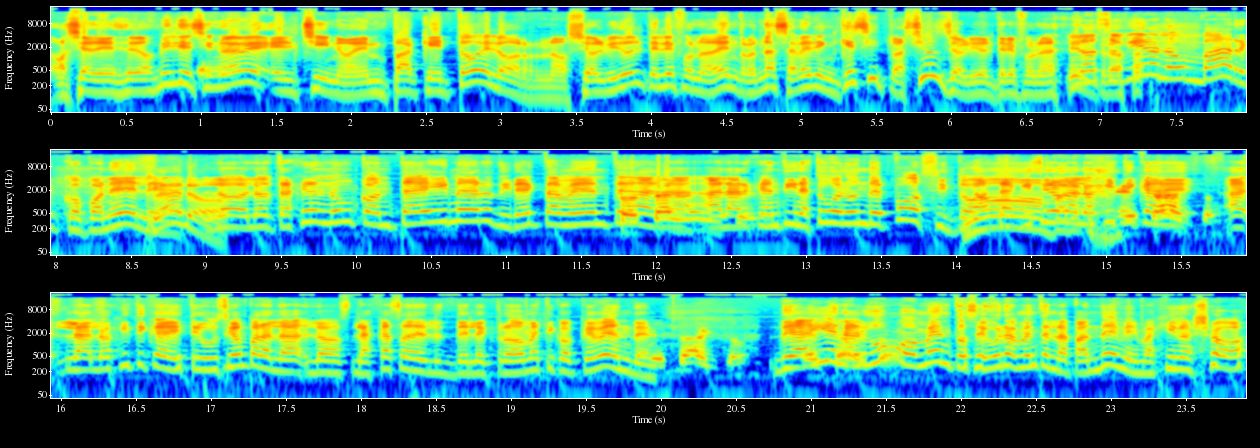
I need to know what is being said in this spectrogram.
O sea, desde 2019 el chino empaquetó el horno, se olvidó el teléfono adentro. Andás a ver en qué situación se olvidó el teléfono adentro. Lo subieron a un barco, ponele. Claro. Lo, lo trajeron en un container directamente a la, a la Argentina. Estuvo en un depósito No, hasta que hicieron para- la logística de, a- la logística de distribución para la- los- las casas de, de electrodomésticos que venden. Exacto. De ahí en algún momento, seguramente en la pandemia, imagino yo,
